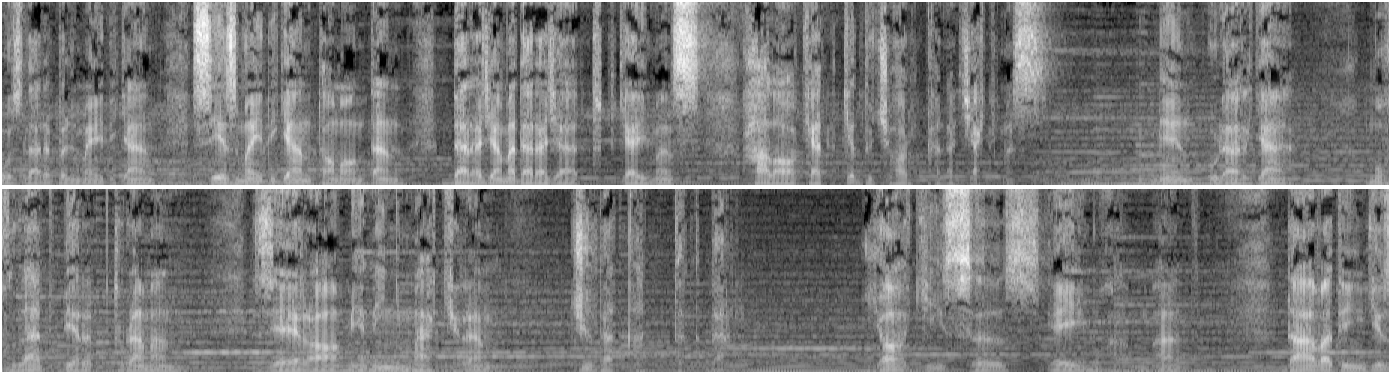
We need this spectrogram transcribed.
o'zlari bilmaydigan sezmaydigan tomondan darajama daraja tutgaymiz halokatga duchor qilajakmiz. Men ularga muhlat berib turaman zero mening makrim juda qattiqdir. Yoki siz ey muhammad da'vatingiz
